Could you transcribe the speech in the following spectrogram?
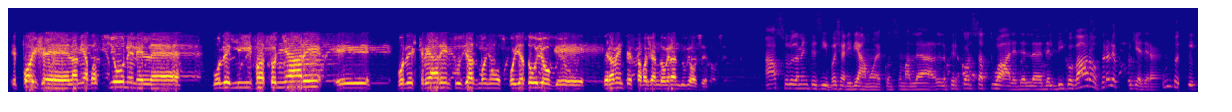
e poi c'è la mia passione nel volerli far sognare e voler creare entusiasmo in uno spogliatoio che veramente sta facendo grandi cose. Assolutamente sì, poi ci arriviamo ecco, insomma, al, al percorso attuale del, del Vicovaro, però le voglio chiedere appunto di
